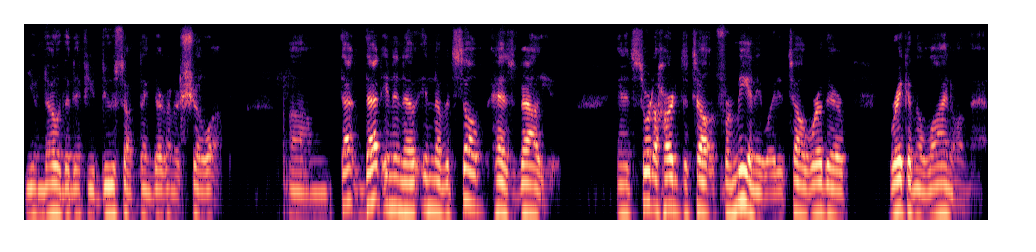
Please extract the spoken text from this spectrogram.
You know that if you do something, they're going to show up. Um, that that in and of, in and of itself has value, and it's sort of hard to tell for me anyway to tell where they're breaking the line on that.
